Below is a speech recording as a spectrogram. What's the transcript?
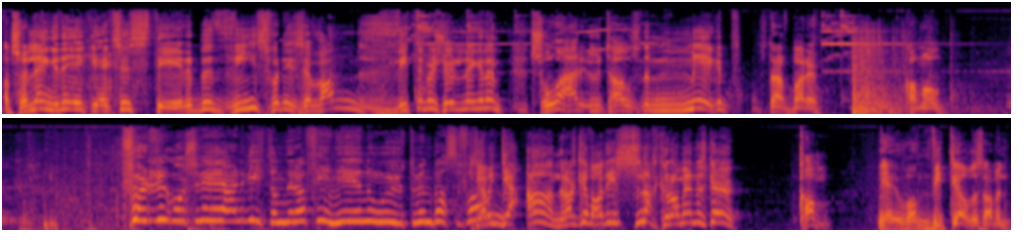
at så lenge det ikke eksisterer bevis for disse vanvittige beskyldningene, så er uttalelsene meget straffbare. Kom, on. Før dere går, så vil jeg gjerne vite om dere har funnet noe ut om en bassefar. Ja, men Jeg aner ikke hva de snakker om, menneske! Kom! Vi er jo vanvittige alle sammen.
